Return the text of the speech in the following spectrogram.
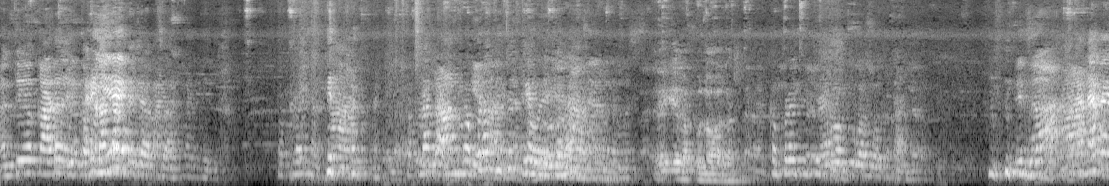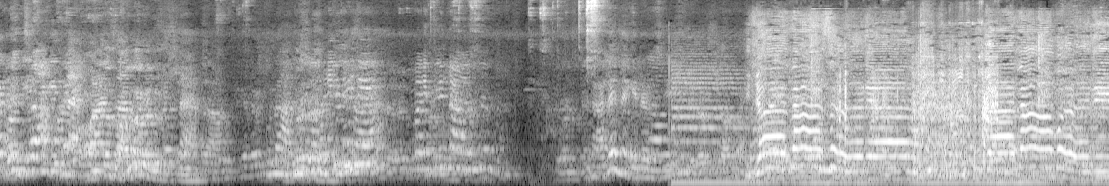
आणि ते काढ कपडा त्याच्यावरचा. कपडा काढ. कपडा तिथेच ठेवायचा हे कपडा तिथे आणा काय झाले ना गेल्या वर्षी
